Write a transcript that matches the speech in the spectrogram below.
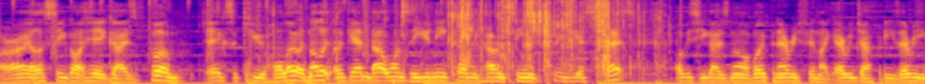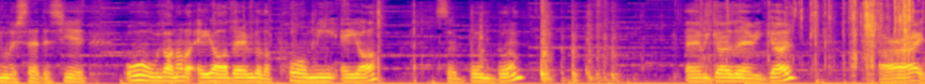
All right, let's see what got here, guys. Boom, Execute Holo. Another, again, that one's a unique one we haven't seen in previous sets. Obviously, you guys know I've opened everything, like every Japanese, every English set this year. Oh, we got another AR there. We got the Pawmi AR. So boom, boom. There we go, there we go. All right,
